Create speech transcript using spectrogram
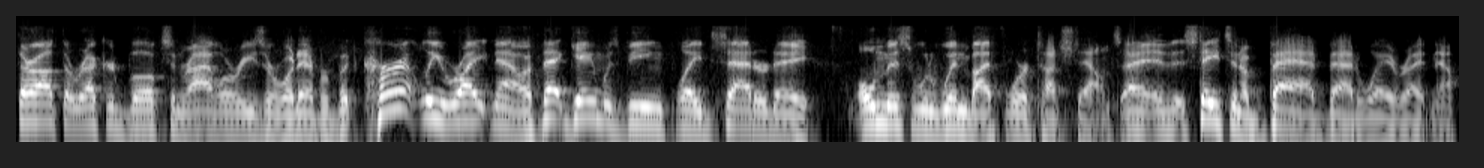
throw out the record books and rivalries or whatever, but currently, right now, if that game was being played Saturday, Ole Miss would win by four touchdowns. Uh, the state's in a bad, bad way right now.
